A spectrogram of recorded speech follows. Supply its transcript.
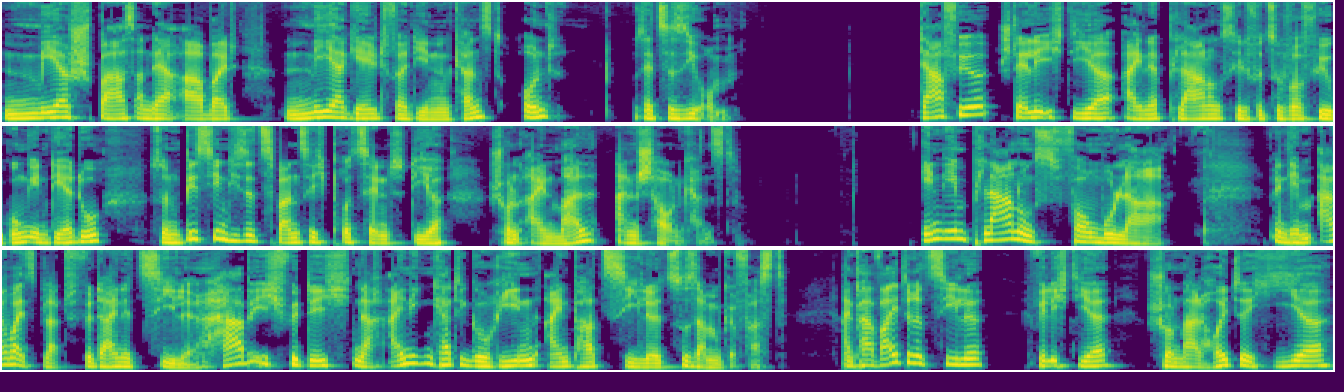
mehr Spaß an der Arbeit, mehr Geld verdienen kannst und setze sie um. Dafür stelle ich dir eine Planungshilfe zur Verfügung, in der du so ein bisschen diese 20 Prozent dir schon einmal anschauen kannst. In dem Planungsformular, in dem Arbeitsblatt für deine Ziele, habe ich für dich nach einigen Kategorien ein paar Ziele zusammengefasst. Ein paar weitere Ziele will ich dir schon mal heute hier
